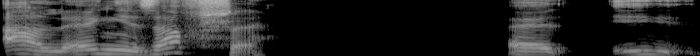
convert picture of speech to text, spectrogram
ale nie zawsze. E, I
